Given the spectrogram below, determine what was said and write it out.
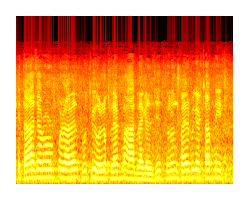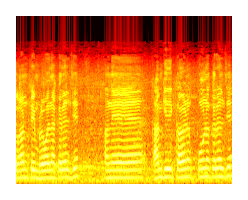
કે તળાજા રોડ પર આવેલ પૃથ્વી વલ્લભ ફ્લેટમાં આગ લાગેલ છે. તુરંત ફાયર બ્રિગેડ સ્ટાફની ત્રણ ટીમ રવાના કરેલ છે અને કામગીરી પૂર્ણ કરેલ છે.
